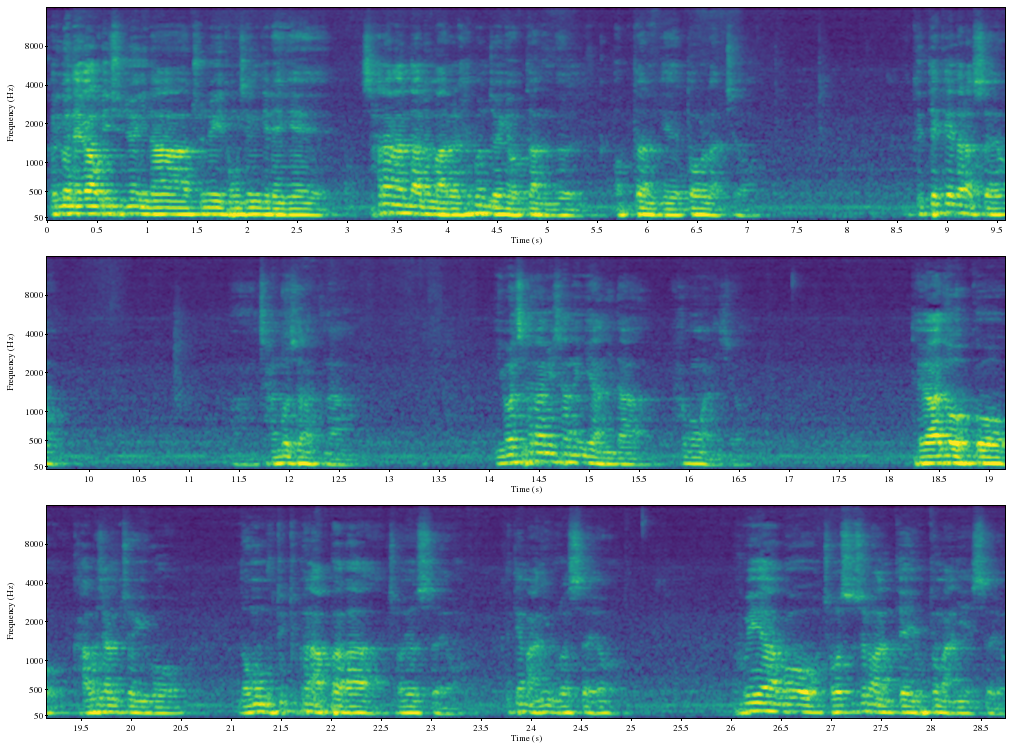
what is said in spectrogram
그리고 내가 우리 준영이나 준영이 동생들에게 사랑한다는 말을 해본 적이 없다는 걸 없다는 게 떠올랐죠. 그때 깨달았어요. 아, 잘못 살았구나. 이건 사람이 사는 게 아니다 하고 말이죠. 대화도 없고 가부장적이고 너무 무뚝뚝한 아빠가 저였어요. 그때 많이 울었어요. 후회하고 저 스스로한테 욕도 많이 했어요.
